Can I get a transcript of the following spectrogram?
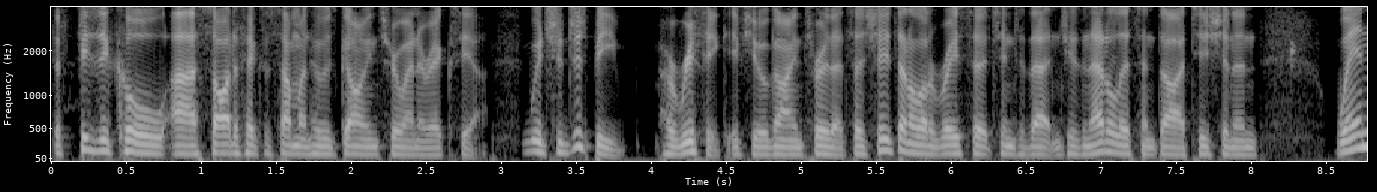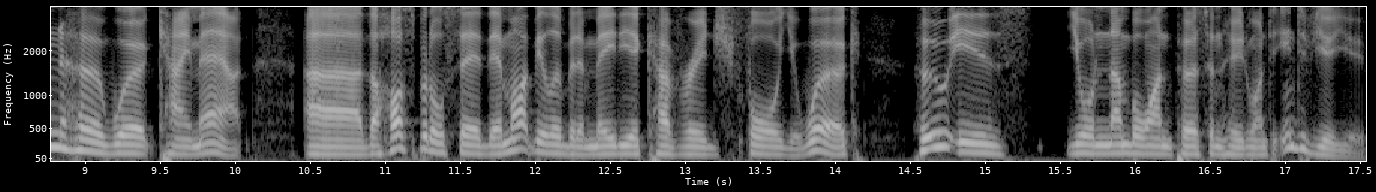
the physical uh, side effects of someone who is going through anorexia, which would just be horrific if you were going through that. So she's done a lot of research into that, and she's an adolescent dietitian. And when her work came out, uh, the hospital said there might be a little bit of media coverage for your work. Who is your number one person who'd want to interview you?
